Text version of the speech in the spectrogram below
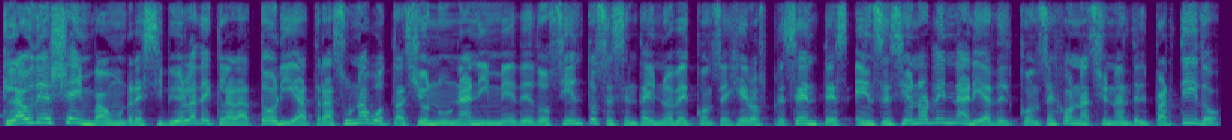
Claudia Sheinbaum recibió la declaratoria tras una votación unánime de 269 consejeros presentes en sesión ordinaria del Consejo Nacional del Partido,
